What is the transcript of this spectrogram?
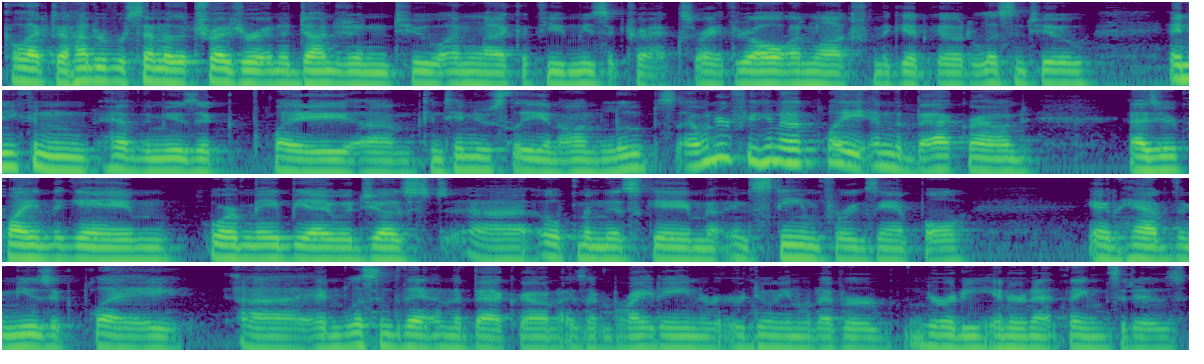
collect 100% of the treasure in a dungeon to unlock a few music tracks, right? They're all unlocked from the get-go to listen to and you can have the music play um, continuously and on loops. I wonder if you can have it play in the background as you're playing the game, or maybe I would just uh, open this game in Steam, for example, and have the music play uh, and listen to that in the background as I'm writing or, or, doing whatever nerdy internet things it is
